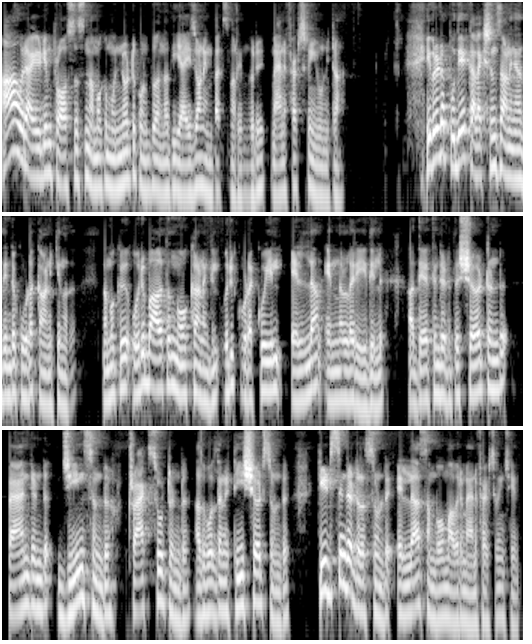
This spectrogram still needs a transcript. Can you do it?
ആ ഒരു ഐഡിയും പ്രോസസ്സും നമുക്ക് മുന്നോട്ട് കൊണ്ടുവന്നത് ഈ ഐസോൺ ഇമ്പാക്ട്സ് എന്ന് പറയുന്ന ഒരു മാനുഫാക്ചറിങ് യൂണിറ്റാണ് ഇവരുടെ പുതിയ കളക്ഷൻസ് ആണ് ഞാൻ ഇതിന്റെ കൂടെ കാണിക്കുന്നത്. നമുക്ക് ഒരു ഭാഗത്ത് നോക്കുകയാണെങ്കിൽ ഒരു കുടക്കുയിൽ എല്ലാം എന്നുള്ള രീതിയിൽ അദ്ദേഹത്തിന്റെ അടുത്ത് ഷർട്ട് ഉണ്ട് പാന്റ് ഉണ്ട് ജീൻസ് ഉണ്ട് ട്രാക്ക് സൂട്ട് ഉണ്ട് അതുപോലെ തന്നെ ടീ ഷർട്ട്സ് ഉണ്ട് കിഡ്സിന്റെ ഡ്രസ്സുണ്ട് എല്ലാ സംഭവവും അവർ മാനുഫാക്ചറിങ് ചെയ്യുന്നു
